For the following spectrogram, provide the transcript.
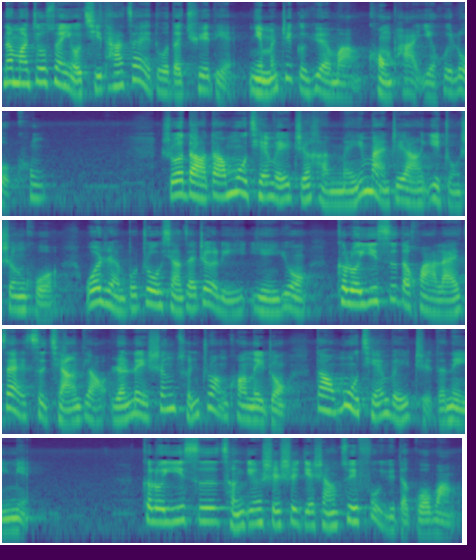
那么就算有其他再多的缺点，你们这个愿望恐怕也会落空。说到到目前为止很美满这样一种生活，我忍不住想在这里引用克洛伊斯的话来再次强调人类生存状况那种到目前为止的那一面。克洛伊斯曾经是世界上最富裕的国王，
